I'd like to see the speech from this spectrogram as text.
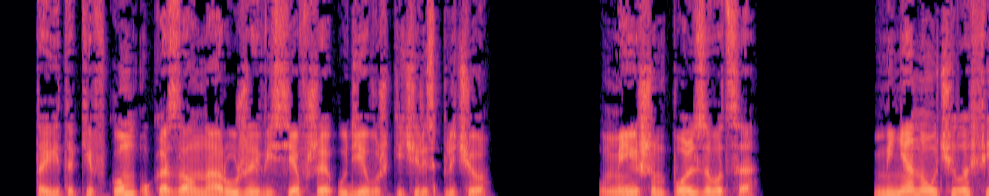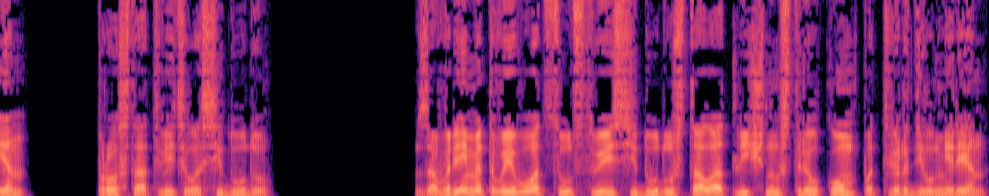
— Таита кивком указал на оружие, висевшее у девушки через плечо. «Умеешь им пользоваться?» «Меня научила Фен», — просто ответила Сидуду. «За время твоего отсутствия Сидуду стала отличным стрелком», — подтвердил Мирен.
